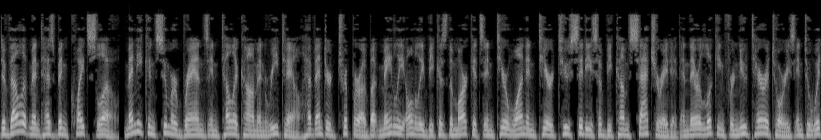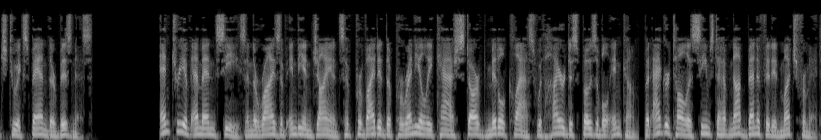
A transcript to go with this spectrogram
Development has been quite slow. Many consumer brands in telecom and retail have entered Tripura, but mainly only because the markets in Tier 1 and Tier 2 cities have become saturated and they are looking for new territories into which to expand their business. Entry of MNCs and the rise of Indian giants have provided the perennially cash-starved middle class with higher disposable income, but Agartala seems to have not benefited much from it.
